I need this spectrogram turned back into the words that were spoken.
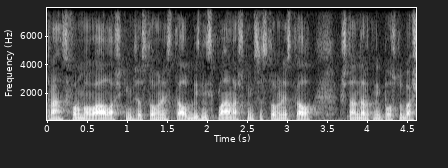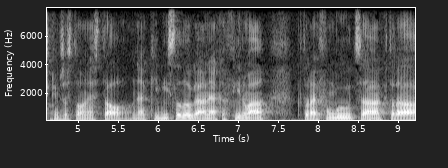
transformoval, až kým sa z toho nestal biznis plán, až kým sa z toho nestal štandardný postup, až kým sa z toho nestal nejaký výsledok a nejaká firma, ktorá je fungujúca, ktorá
